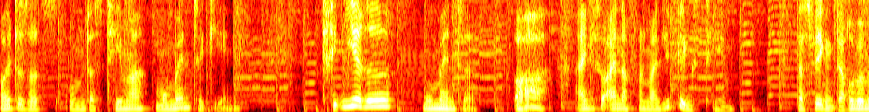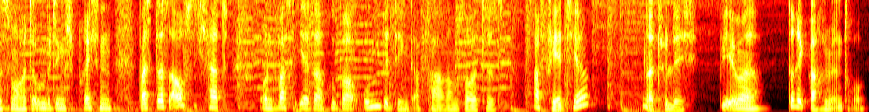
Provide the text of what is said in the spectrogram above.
heute soll es um das Thema Momente gehen. Kreiere Momente. Oh, eigentlich so einer von meinen Lieblingsthemen. Deswegen, darüber müssen wir heute unbedingt sprechen. Was das auf sich hat und was ihr darüber unbedingt erfahren solltet, erfährt ihr natürlich, wie immer, direkt nach dem Intro.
